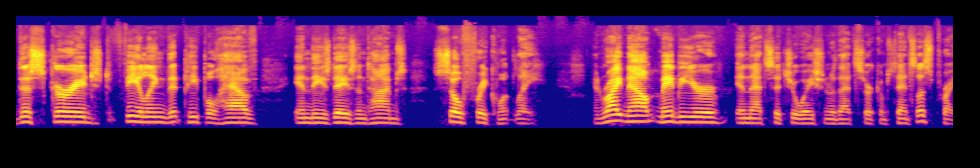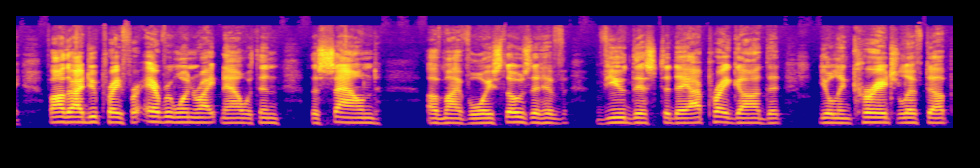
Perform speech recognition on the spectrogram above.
discouraged feeling that people have in these days and times so frequently. And right now, maybe you're in that situation or that circumstance. Let's pray. Father, I do pray for everyone right now within the sound of my voice, those that have viewed this today. I pray, God, that you'll encourage, lift up,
